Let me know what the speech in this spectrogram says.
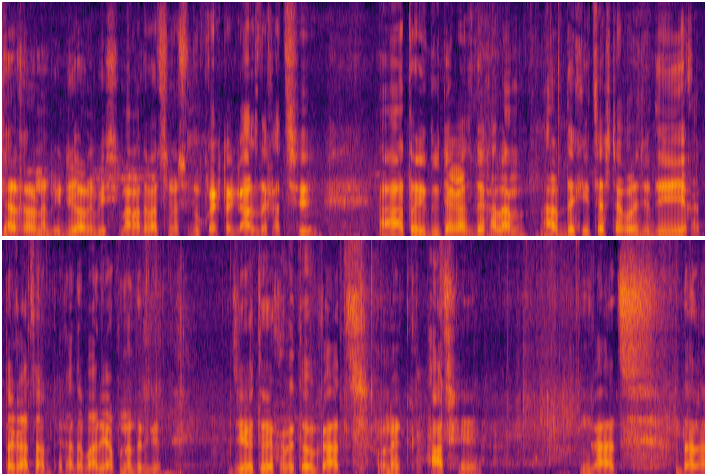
যার কারণে ভিডিও আমি বেশি বানাতে পারছি না, শুধু কয়েকটা গাছ দেখাচ্ছি। তো এই দুইটা গাছ দেখালাম, আর দেখি চেষ্টা করি যদি এক একটা গাছ আর দেখাতে পারি আপনাদেরকে। যেহেতু এখানে তো গাছ অনেক আছে, গাছ দ্বারা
